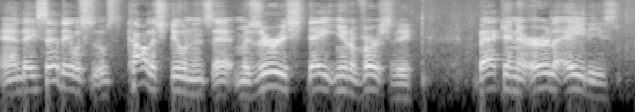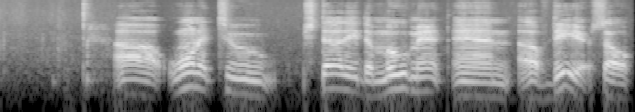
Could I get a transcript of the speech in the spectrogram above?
and they said there was, was college students at Missouri State University back in the early 80s uh, wanted to study the movement and of deer. So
